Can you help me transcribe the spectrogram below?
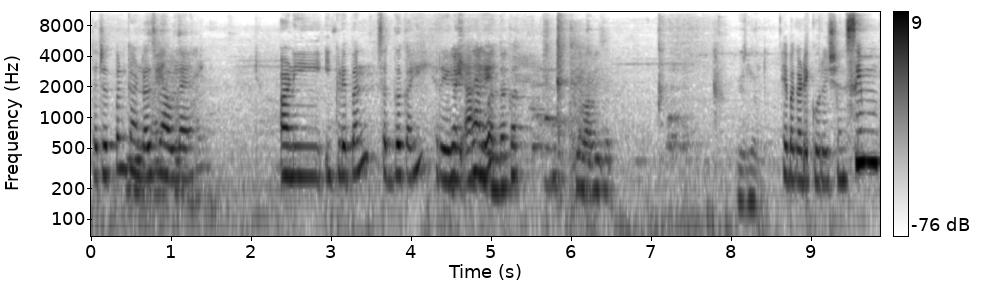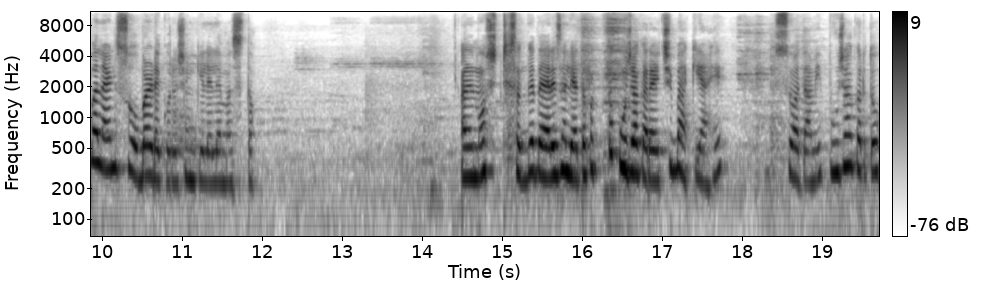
त्याच्यात पण कॅन्डल्स लावलं आहे आणि इकडे पण सगळं काही रेडी आहे. हे बघा decoration simple and sober decoration केलेलं आहे मस्त. ऑलमोस्ट सगळी तयारी झाली. आता फक्त पूजा करायची बाकी आहे. सो आता आम्ही पूजा करतो.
